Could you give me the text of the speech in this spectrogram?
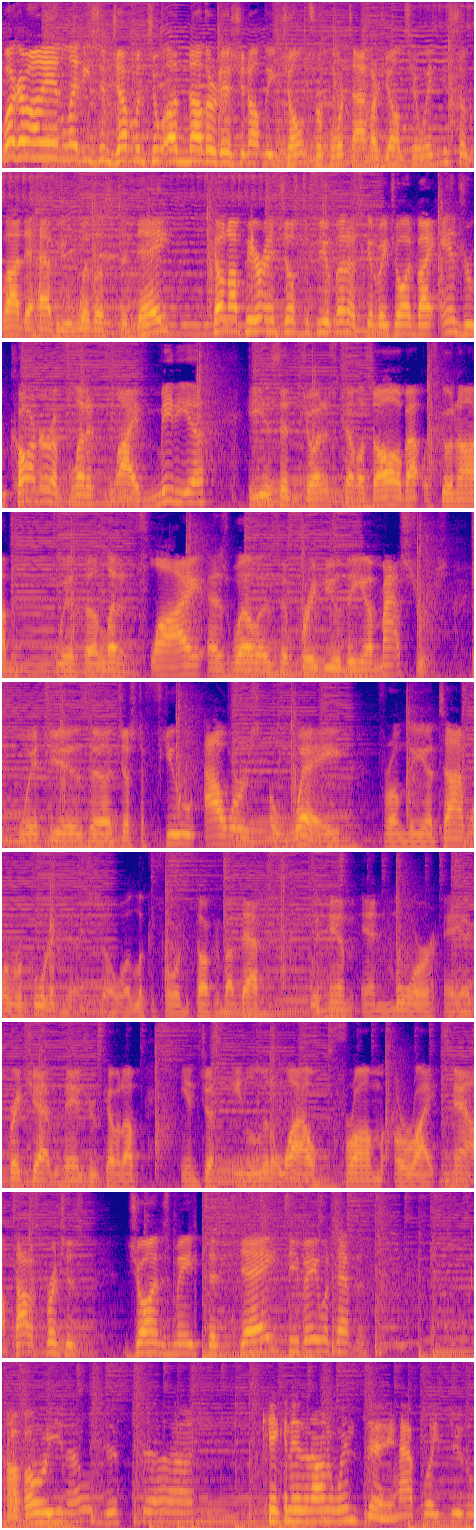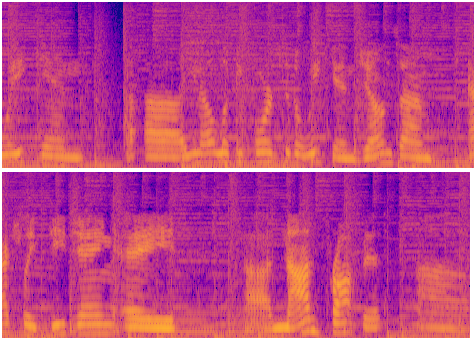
Welcome on in, ladies and gentlemen, to another edition of the Jones Report. Tyler Jones here with you. So glad to have you with us today. Coming up here in just a few minutes, going to be joined by Andrew Carter of Let It Fly Media. He is set to join us to tell us all about what's going on with uh, Let It Fly, as well as uh, preview the uh, Masters, which is uh, just a few hours away from the uh, time we're recording this. So, looking forward to talking about that with him and more. A, a, great chat with Andrew coming up in just a little while from right now. Thomas Bridges joins me today. TV, what's happening? Oh, you know, just uh, kicking it on a Wednesday, halfway through the week, and uh, you know, looking forward to the weekend. Jones, I'm actually DJing a uh, non-profit uh,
